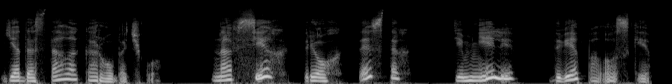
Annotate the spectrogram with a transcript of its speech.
я достала коробочку. На всех трех тестах темнели две полоски.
